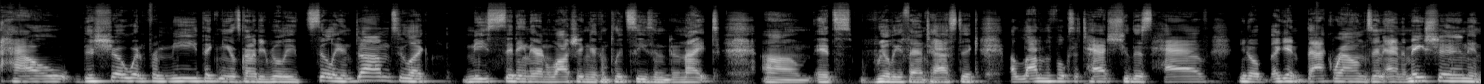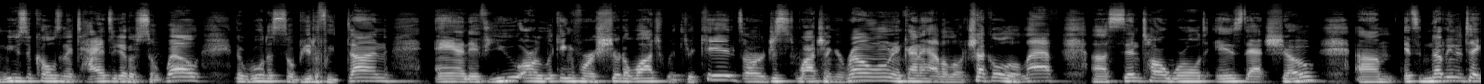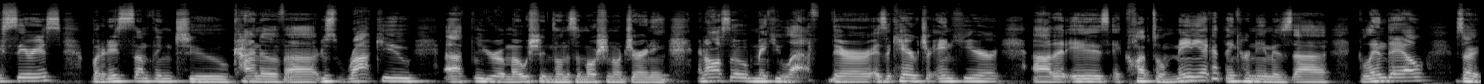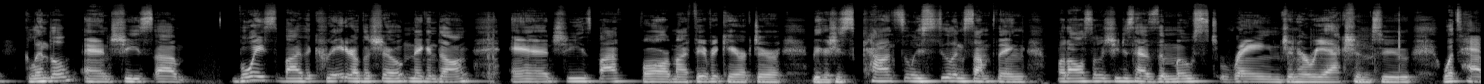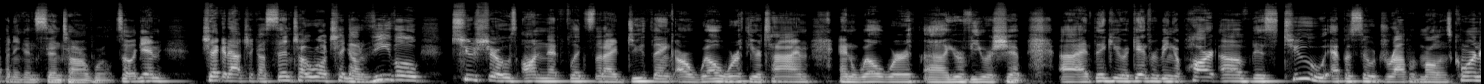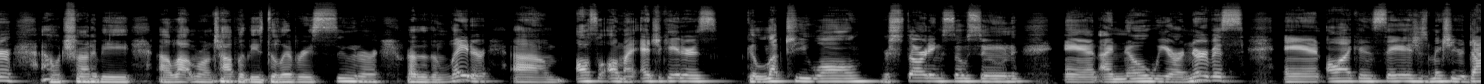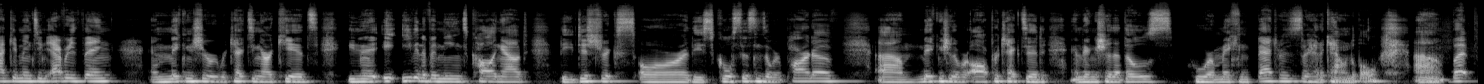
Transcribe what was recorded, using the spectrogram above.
how this show went from me thinking it was going to be really silly and dumb to like me sitting there and watching a complete season tonight. Um, it's really fantastic. A lot of the folks attached to this have, you know, again, backgrounds in animation and musicals, and they tie it together so well. The world is so beautifully done. And if you are looking for a show to watch with your kids or just watch on your own and kind of have a little chuckle, a little laugh, uh, Centaur World is that show. Um, it's nothing to take serious, but it is something to kind of uh, just rock you uh, through your emotions on this emotional journey and also make you laugh. There is a character in here uh, that is a kleptomaniac. I think her name is uh, Glendale. Sorry, Glendale, and she's um, voiced by the creator of the show, Megan Dong, and she's by far my favorite character because she's constantly stealing something, but also she just has the most range in her reaction to what's happening in Centaur World. So again, Check it out. Check out Centaur World. Check out Vivo. Two shows on Netflix that I do think are well worth your time and well worth uh, your viewership. Uh, and thank you again for being a part of this two episode drop of Marlon's Corner. I will try to be a lot more on top of these deliveries sooner rather than later. Um, also, all my educators, Good luck to you all. We're starting so soon, and I know we are nervous. And all I can say is just make sure you're documenting everything and making sure we're protecting our kids, even, even if it means calling out the districts or the school systems that we're part of, um, making sure that we're all protected and making sure that those who are making bad choices are held accountable. Um, but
